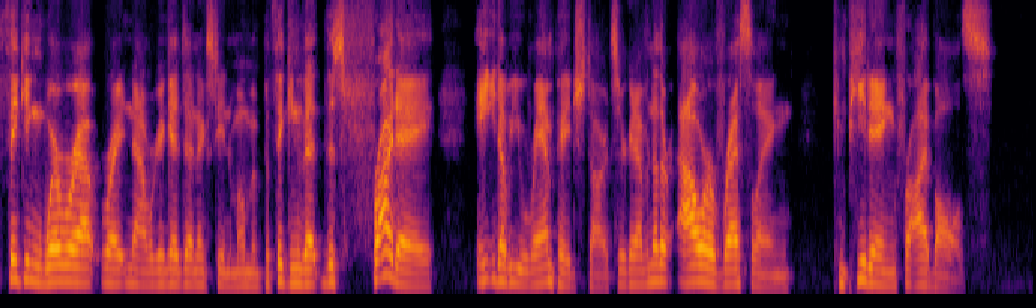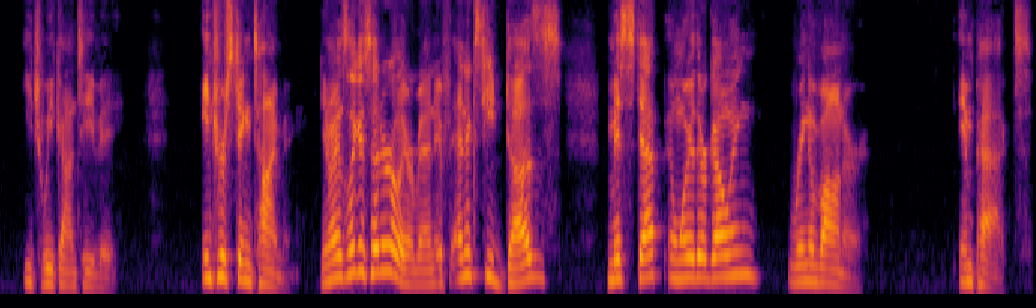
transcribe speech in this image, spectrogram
thinking where we're at right now. We're gonna get to NXT in a moment, but thinking that this Friday AEW Rampage starts, you're gonna have another hour of wrestling competing for eyeballs each week on TV. Interesting timing. You know, as like I said earlier, man, if NXT does misstep in where they're going, Ring of Honor, Impact,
